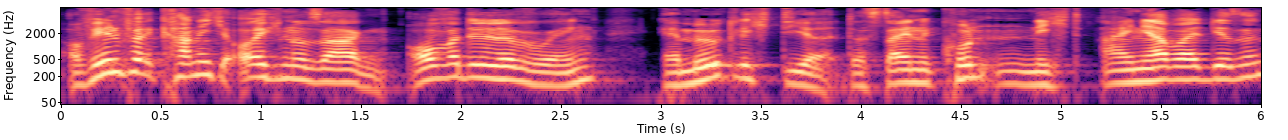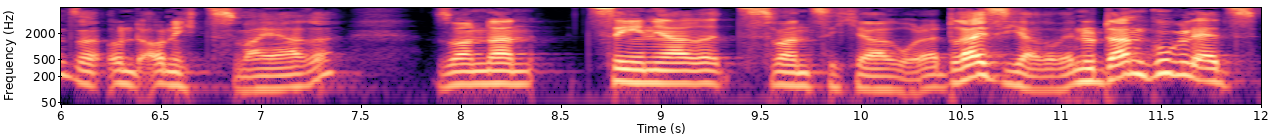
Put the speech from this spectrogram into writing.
Auf jeden Fall kann ich euch nur sagen, Overdelivering ermöglicht dir, dass deine Kunden nicht ein Jahr bei dir sind und auch nicht zwei Jahre, sondern 10 Jahre, 20 Jahre oder 30 Jahre. Wenn du dann Google Ads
